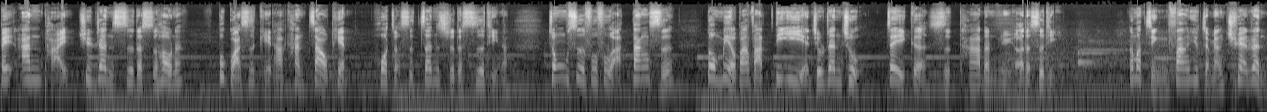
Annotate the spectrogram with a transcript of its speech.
被安排去认尸的时候呢，不管是给他看照片。或者是真实的尸体呢？中氏夫妇啊，当时都没有办法第一眼就认出这个是他的女儿的尸体。那么警方又怎么样确认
